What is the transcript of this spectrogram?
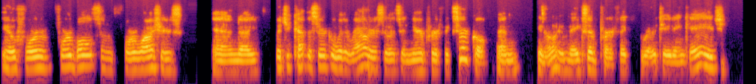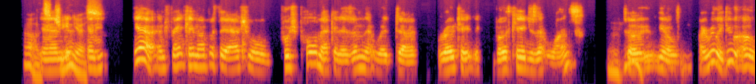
You know, four four bolts and four washers, and uh, but you cut the circle with a router, so it's a near perfect circle, and you know it makes a perfect rotating cage. Oh, it's And- genius. and he- yeah, and Frank came up with the actual push pull mechanism that would uh, rotate the, both cages at once. Mhm. So you know, I really do owe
